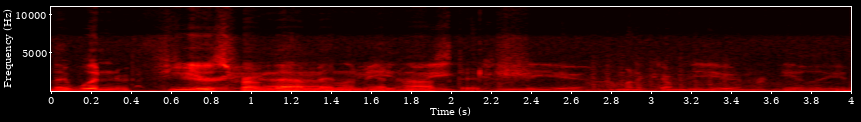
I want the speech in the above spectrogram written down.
they wouldn't fuse Fury, from uh, them in, let me, let me hostage. come to you. I'm gonna come to you and heal you.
